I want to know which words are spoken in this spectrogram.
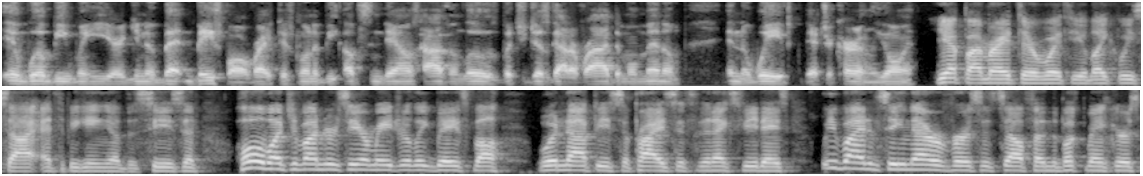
it will be when you're, you know, betting baseball, right? There's going to be ups and downs, highs and lows, but you just got to ride the momentum and the wave that you're currently on. Yep, I'm right there with you. Like we saw at the beginning of the season, whole bunch of unders here Major League Baseball. Would not be surprised if the next few days we wind up seeing that reverse itself. And the bookmakers,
